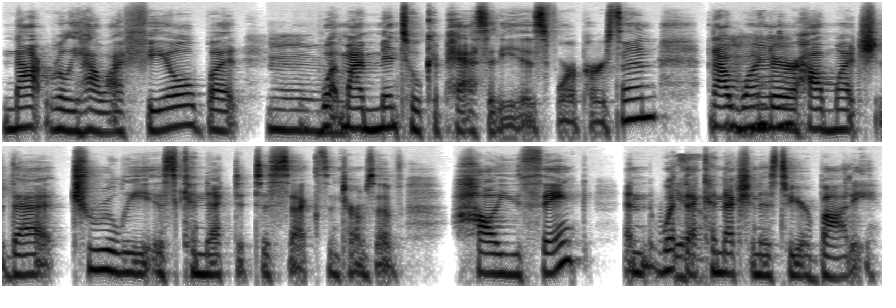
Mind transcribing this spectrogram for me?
not really how I feel, but what Mm. my mental capacity is for a person. And I wonder how much that truly is connected to sex in terms of how you think and what Yeah. that connection is to your body.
